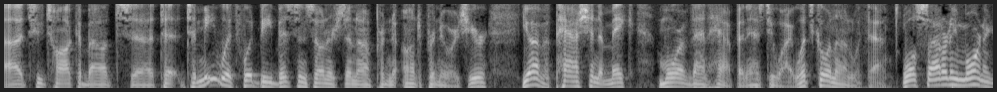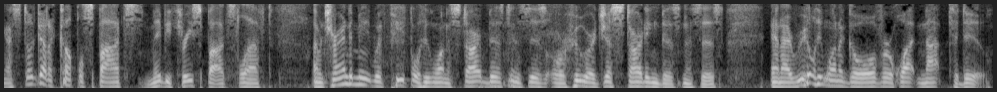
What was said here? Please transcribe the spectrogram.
Uh, to talk about uh, to to meet with would be business owners and entrepreneurs. You're you have a passion to make more of that happen, as do I. What's going on with that? Well, Saturday morning, I still got a couple spots, maybe three spots left. I'm trying to meet with people who want to start businesses or who are just starting businesses, and I really want to go over what not to do.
